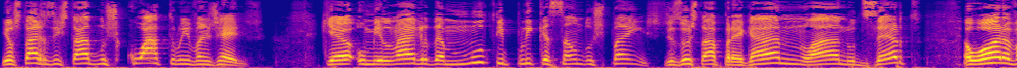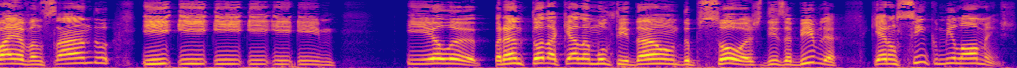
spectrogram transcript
ele está registrado nos quatro Evangelhos, que é o milagre da multiplicação dos pães. Jesus está a pregar lá no deserto, a hora vai avançando e, e, e e ele, perante toda aquela multidão de pessoas, diz a Bíblia, que eram cinco mil homens.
